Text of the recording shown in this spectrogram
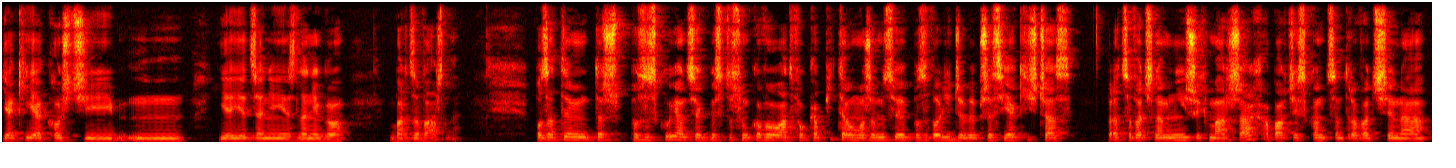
jakiej jakości mm, je jedzenie jest dla niego bardzo ważne. Poza tym też pozyskując jakby stosunkowo łatwo kapitał, możemy sobie pozwolić, żeby przez jakiś czas pracować na mniejszych marszach, a bardziej skoncentrować się na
